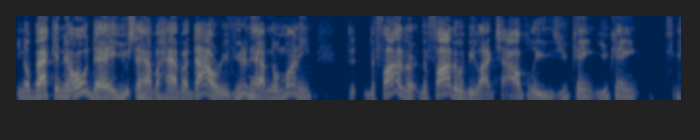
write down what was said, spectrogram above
you know, back in the old day, you used to have a have a dowry. If you didn't have no money, the, the father the father would be like, "Child, please, you can't you can't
